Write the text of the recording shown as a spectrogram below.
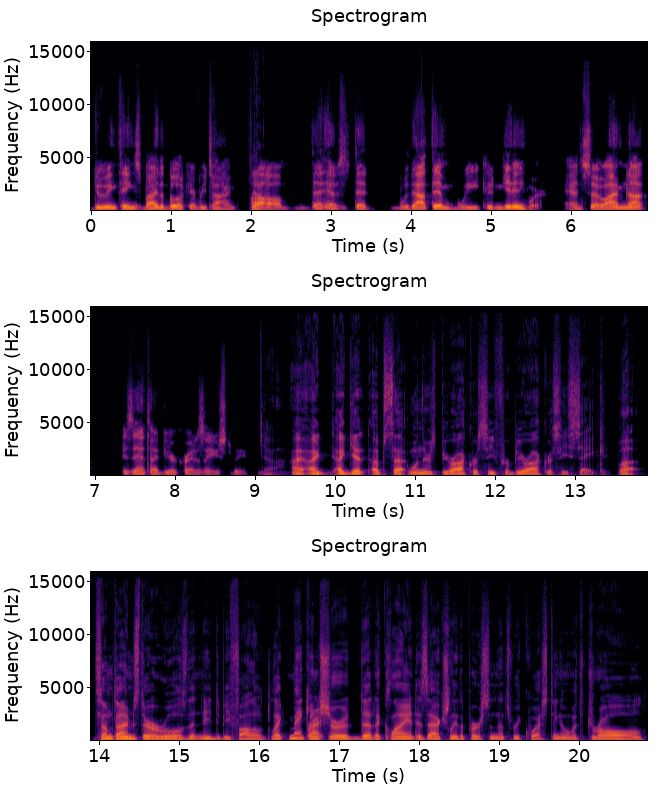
doing things by the book every time. Yeah. Um, that has that without them, we couldn't get anywhere. And so I'm not as anti-bureaucrat as I used to be. Yeah, I, I I get upset when there's bureaucracy for bureaucracy's sake, but sometimes there are rules that need to be followed, like making Right. sure that a client is actually the person that's requesting a withdrawal,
